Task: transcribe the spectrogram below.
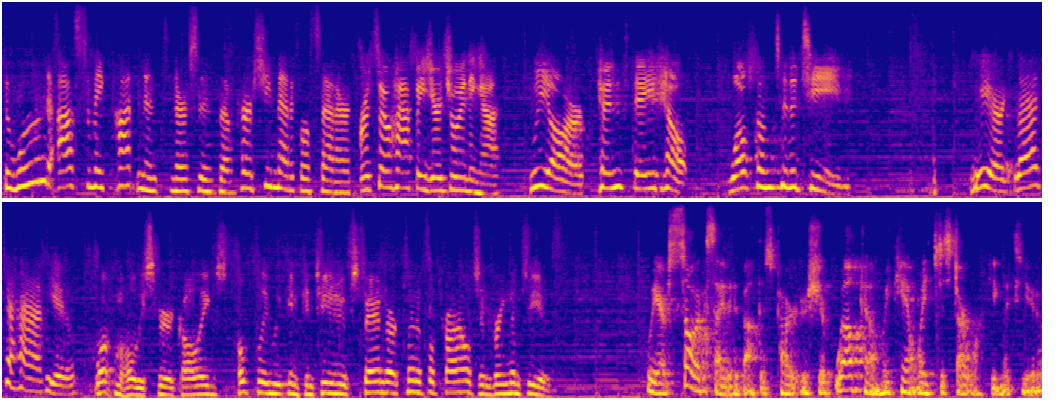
The wound ostomy continence nurses of Hershey Medical Center. We're so happy you're joining us. We are Penn State Health. Welcome to the team. We are glad to have you. Welcome, Holy Spirit colleagues. Hopefully, we can continue to expand our clinical trials and bring them to you. We are so excited about this partnership. Welcome. We can't wait to start working with you.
